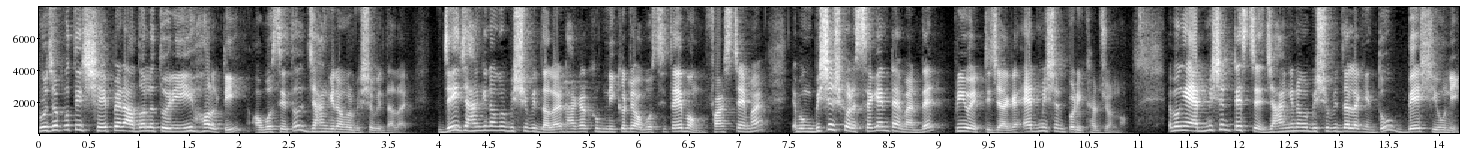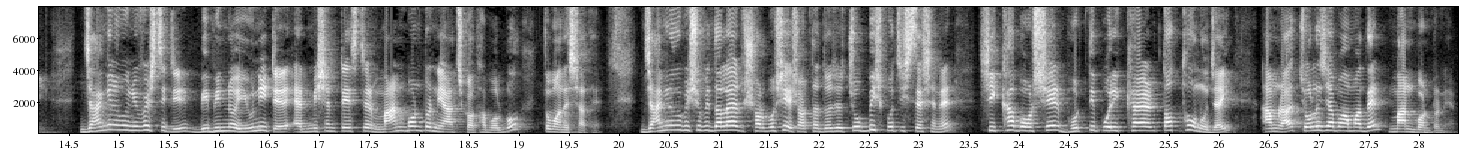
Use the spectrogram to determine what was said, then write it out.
প্রজাপতির শেপের আদলে তৈরি এই হলটি অবস্থিত জাহাঙ্গীরনগর বিশ্ববিদ্যালয়। যেই জাহাঙ্গীরনগর বিশ্ববিদ্যালয় ঢাকার খুব নিকটে অবস্থিত এবং ফার্স্ট টাইমার এবং বিশেষ করে সেকেন্ড টাইমারদের প্রিয় একটি জায়গা অ্যাডমিশন পরীক্ষার জন্য। এবং এই অ্যাডমিশন টেস্টে জাহাঙ্গীরনগর বিশ্ববিদ্যালয় কিন্তু বেশ ইউনিক জাহাঙ্গীরনগর ইউনিভার্সিটির বিভিন্ন ইউনিটের অ্যাডমিশন টেস্টের মানবন্টন নিয়ে আজ কথা বলব তোমাদের সাথে। জাহাঙ্গীরনগর বিশ্ববিদ্যালয়ের সর্বশেষ অর্থাৎ দু হাজার চব্বিশ পঁচিশ সেশনের শিক্ষাবর্ষের ভর্তি পরীক্ষার তথ্য অনুযায়ী আমরা চলে যাব আমাদের মানবন্টনে।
